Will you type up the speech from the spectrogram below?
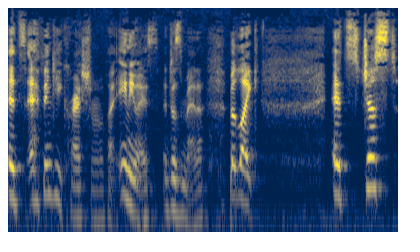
it's. I think he crashed from a plane. Anyways, it doesn't matter. But like, it's just.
